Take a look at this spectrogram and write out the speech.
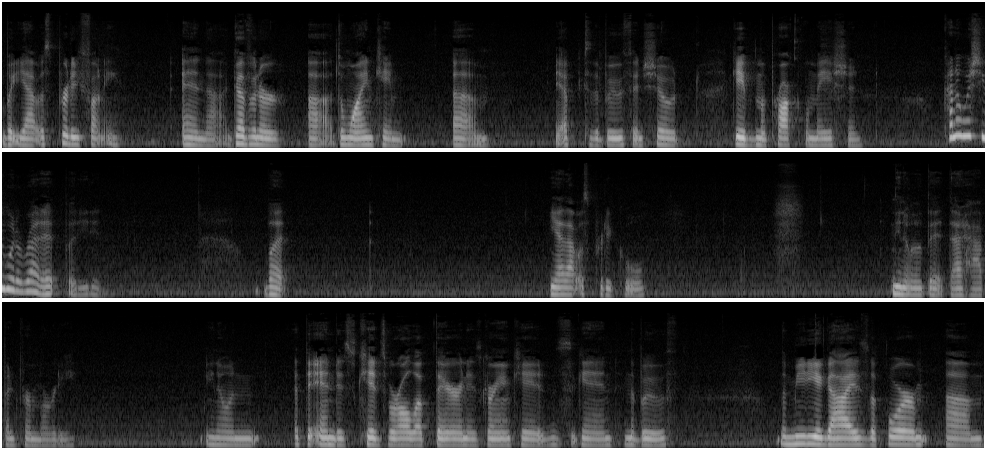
But yeah, it was pretty funny. And uh, Governor uh, DeWine came um, up to the booth and showed, gave him a proclamation. Kind of wish he would have read it, but he didn't. But yeah, that was pretty cool. You know that that happened for Marty. You know, and at the end, his kids were all up there, and his grandkids again in the booth. The media guys, the four um,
